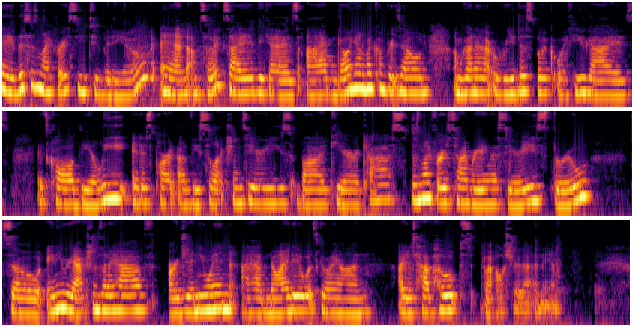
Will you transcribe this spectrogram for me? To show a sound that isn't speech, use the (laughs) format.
Hi, this is my first YouTube video and I'm so excited because I'm going out of my comfort zone. I'm gonna read this book with you guys. It's called The Elite. It is part of the Selection series by Kiera Cass. This is my first time reading this series through, so any reactions that I have are genuine. I have no idea what's going on. I just have hopes, but I'll share that in the end.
